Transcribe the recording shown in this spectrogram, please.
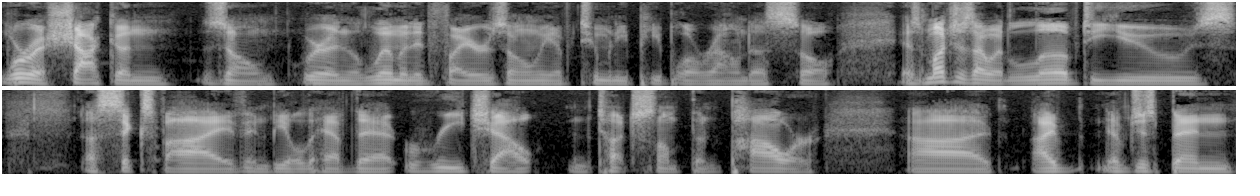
we're a shotgun zone. We're in the limited fire zone. We have too many people around us. So as much as I would love to use a six five and be able to have that reach out and touch something power, uh, I've I've just been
